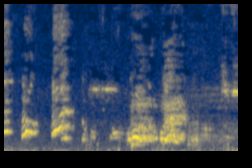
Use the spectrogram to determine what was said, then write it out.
Ai, tô gostosa. Ai, tô gostosa.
